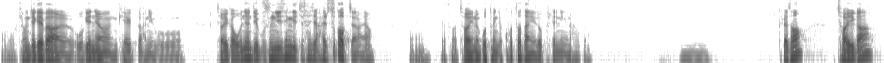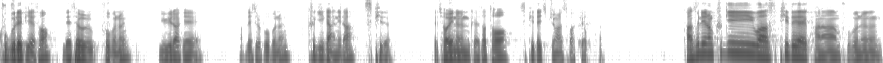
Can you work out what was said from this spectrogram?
어, 뭐 경제개발 5개년 계획도 아니고 저희가 5년 뒤에 무슨 일이 생길지 사실 알 수가 없잖아요. 네. 그래서 저희는 보통 이제 쿼터 단위로 planning을 하고요. 음, 그래서 저희가 구글에 비해서 내세울 부분은 유일하게 내세울 부분은 크기가 아니라 스피드. 저희는 그래서 더 스피드에 집중할 수밖에 없고요. 단순히 이런 크기와 스피드에 관한 부분은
